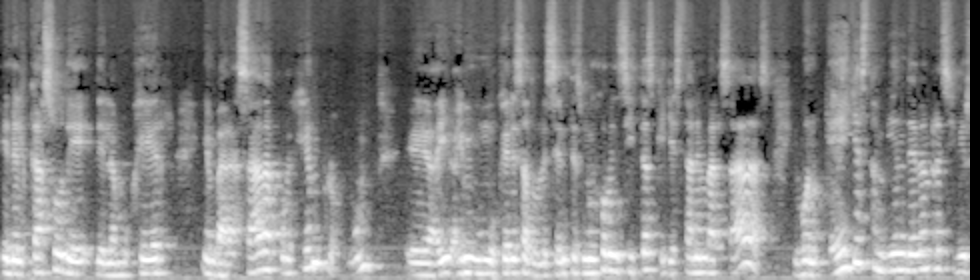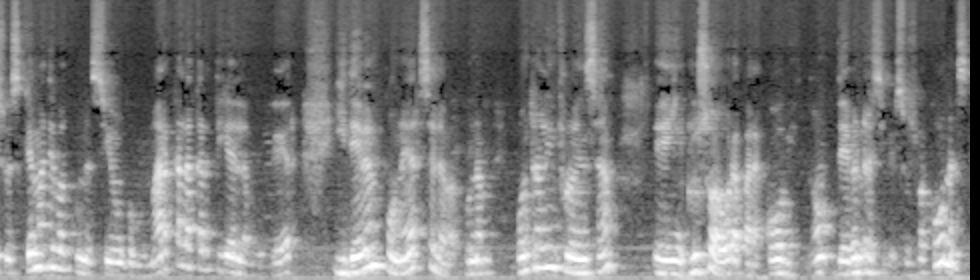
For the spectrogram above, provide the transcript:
En el caso de, de la mujer embarazada, por ejemplo, ¿no? Eh, hay, mujeres adolescentes muy jovencitas que ya están embarazadas. Y bueno, ellas también deben recibir su esquema de vacunación como marca la cartilla de la mujer y deben ponerse la vacuna contra la influenza, e incluso ahora para COVID, ¿no? Deben recibir sus vacunas.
